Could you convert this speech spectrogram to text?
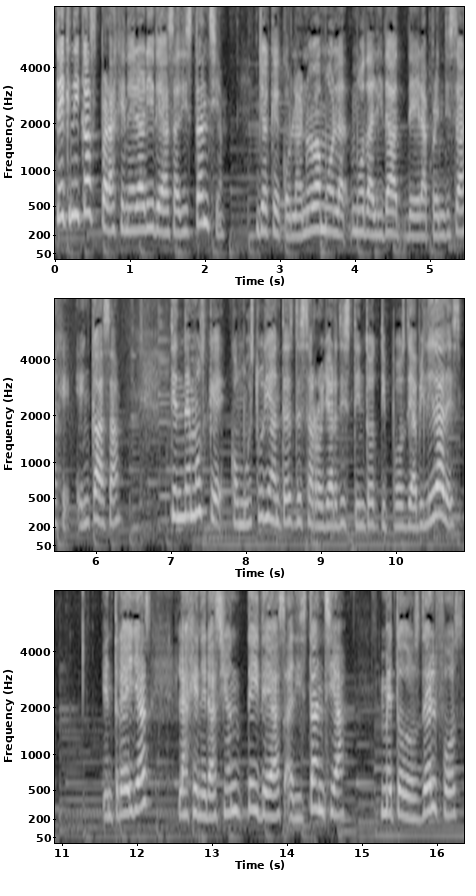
Técnicas para generar ideas a distancia ya que con la nueva modalidad del aprendizaje en casa, tendemos que como estudiantes desarrollar distintos tipos de habilidades, entre ellas la generación de ideas a distancia, métodos Delfos,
